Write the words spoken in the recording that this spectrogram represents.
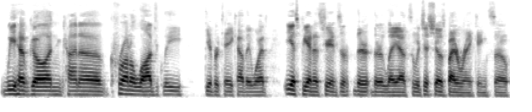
we have gone kind of chronologically, give or take how they went. ESPN has changed their, their, their layout, so it just shows by ranking. So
